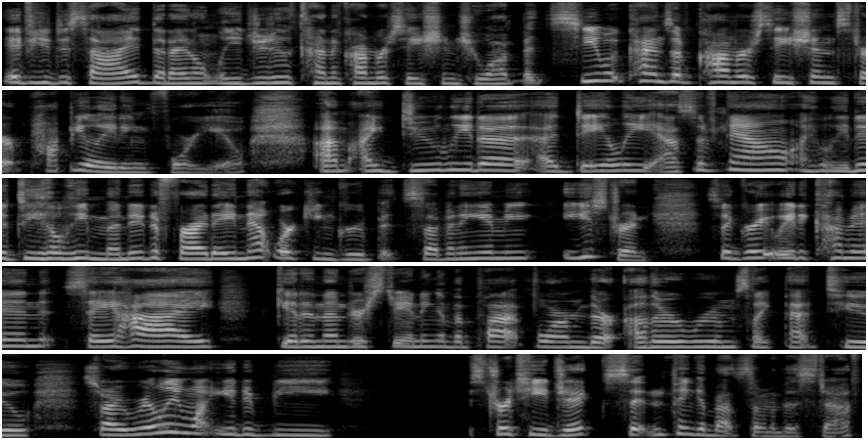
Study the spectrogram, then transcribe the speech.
if you decide that I don't lead you to the kind of conversations you want, but see what kinds of conversations start populating for you. Um, I do lead a, a daily, as of now, I lead a daily Monday to Friday networking group at 7 a.m. Eastern. It's a great way to come in, say hi, get an understanding of the platform. There are other rooms like that too. So I really want you to be strategic, sit and think about some of this stuff.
